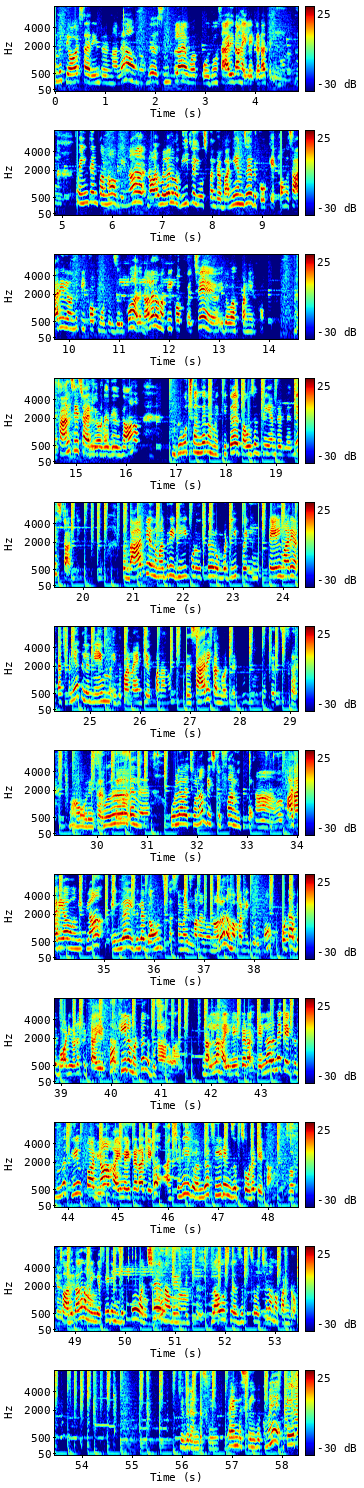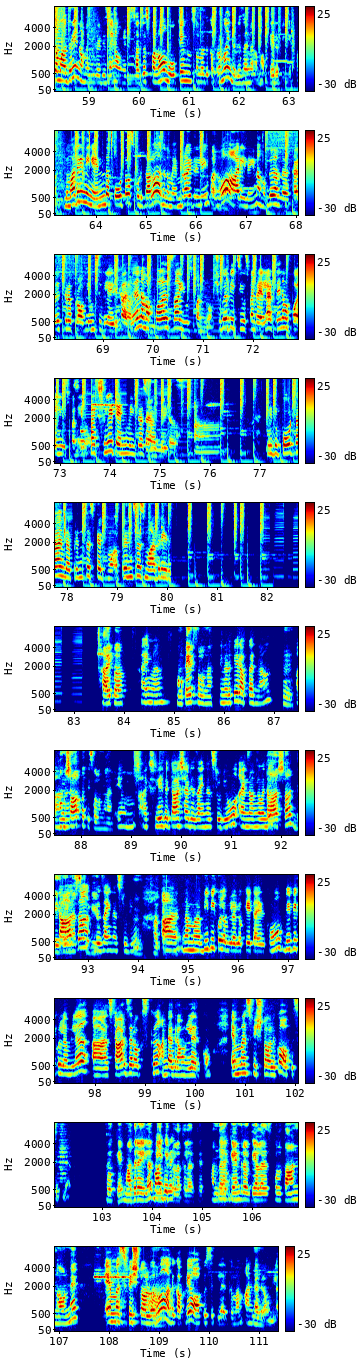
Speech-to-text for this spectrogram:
வந்து பியோர் சாரின்றதுனால அவங்க வந்து சிம்பிளா ஒர்க் போதும். சாரி தான் ஹைலைட்டடா தெரியும். மெயின்டைன் பண்ணோம் அப்படின்னா நார்மலா நம்ம வீட்ல யூஸ் பண்ற பனியன்ஸே அதுக்கு ஓகே அவங்க சாரியில வந்து பீகாக் மோட்டிவ்ஸ் இருக்கும். அதனால நம்ம பீகாக் வச்சே இது ஒர்க் பண்ணியிருக்கோம். ஃபேன்சி சாரியோட இதுதான் ப்ரூச் வந்து நம்ம கிட்ட தௌசண்ட் த்ரீ ஹண்ட்ரட்ல இருந்தே ஸ்டார்டிங் இப்போ பேக்ல இந்த மாதிரி வி கொடுத்து ரொம்ப டீப் வைக்கும் டேல் மாதிரி அட்டாச் பண்ணி அதுல நேம் இது பண்ண என்கேவ் பண்ணணும். இது சாரி கன்வெர்டட் ஒரு உள்ள வச்சோம்னா அப்படி ஸ்டிஃபா நிற்கும் சாரியா வாங்கிக்கலாம். இல்ல இதுல கவுன்ஸ் கஸ்டமைஸ் பண்ணணும்னாலும் நம்ம பண்ணி கொடுப்போம். போட்டா அப்படியே பாடியோட ஃபிட் ஆகிருக்கும் கீழே மட்டும் இந்த வரும். நல்லா ஹைலைட்டடா இப்ப எல்லாருமே கேக்குறது வந்து ஸ்லீவ் பார்ட் தான் ஹைலைட்டடா கேட்க ஆக்சுவலி இது வந்து ஃபீடிங் ஜிப்ஸோட கேட்டாங்க. ஸோ அதுக்காக நம்ம இங்க ஃபீடிங் ஜிப்பும் வச்சு நம்ம பிளவுஸ்ல ஜிப்ஸ் வச்சு நம்ம பண்றோம். இது ரெண்டு ஸ்லீவ் ரெண்டு ஸ்லீவுக்குமே ஏத்த மாதிரி நம்ம இந்த டிசைன் அவங்களுக்கு சஜஸ்ட் பண்ணோம். அவங்க ஓகேன்னு சொன்னதுக்கு அப்புறமா இந்த டிசைனை நம்ம அப்படியே ரெப்ளிகேட் பண்ணுவோம் இந்த மாதிரி நீங்க எந்த போட்டோஸ் கொடுத்தாலும் அது நம்ம எம்ப்ராய்டரிலையும் பண்ணுவோம் ஆரிலையும் நம்ம வந்து அந்த கருக்கிற ப்ராப்ளம்ஸ் இதுல இருக்காது. நம்ம பேர்ல்ஸ் தான் யூஸ் பண்றோம். சுகர் பீட்ஸ் யூஸ் பண்ற எல்லா இடத்துலயும் நம்ம பேர்ல் யூஸ் பண்ணிடுவோம். ஆக்சுவலி டென் மீட்டர்ஸ் இது போட்டா இந்த பிரின்சஸ் கட் பிரின்சஸ் மாதிரி இருக்கு. ஹாய்ப்பா ஹாய் மேம் உங்க பேர் சொல்லுங்க. என்னோட பேர் அப்பர்னா ம். உங்க ஷாப் பத்தி சொல்லுங்களேன். ஆக்சுவலி இது டாஷா டிசைனர் ஸ்டுடியோ அண்ட் நாங்க வந்து டாஷா டிசைனர் டாசா ஸ்டுடியோ நம்ம பிபி குளம்ல லொக்கேட் ஆயிருக்கோம். பிபி குளம்ல ஸ்டார் ஜெராக்ஸ்க்கு அண்டர் கிரவுண்ட்ல இருக்கும். எம்எஸ் ஃபிஷ் ஸ்டாலுக்கு ஆப்போசிட்ல ஓகே மதுரையில பிபி குளத்துல இருக்கு. அந்த கேந்திர வித்யாலயா ஸ்கூல் தாண்டின உடனே எம்எஸ் ஃபிஷ் ஸ்டால் வரும். அதுக்கு அப்படியே ஆப்போசிட்ல இருக்கு மேம் அண்டர் கிரவுண்ட்ல.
